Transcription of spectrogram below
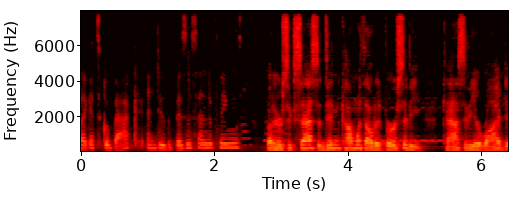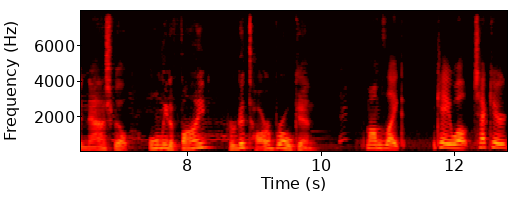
I get to go back and do the business end of things. But her success didn't come without adversity. Cassidy arrived in Nashville only to find her guitar broken. Mom's like, okay, well, check your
